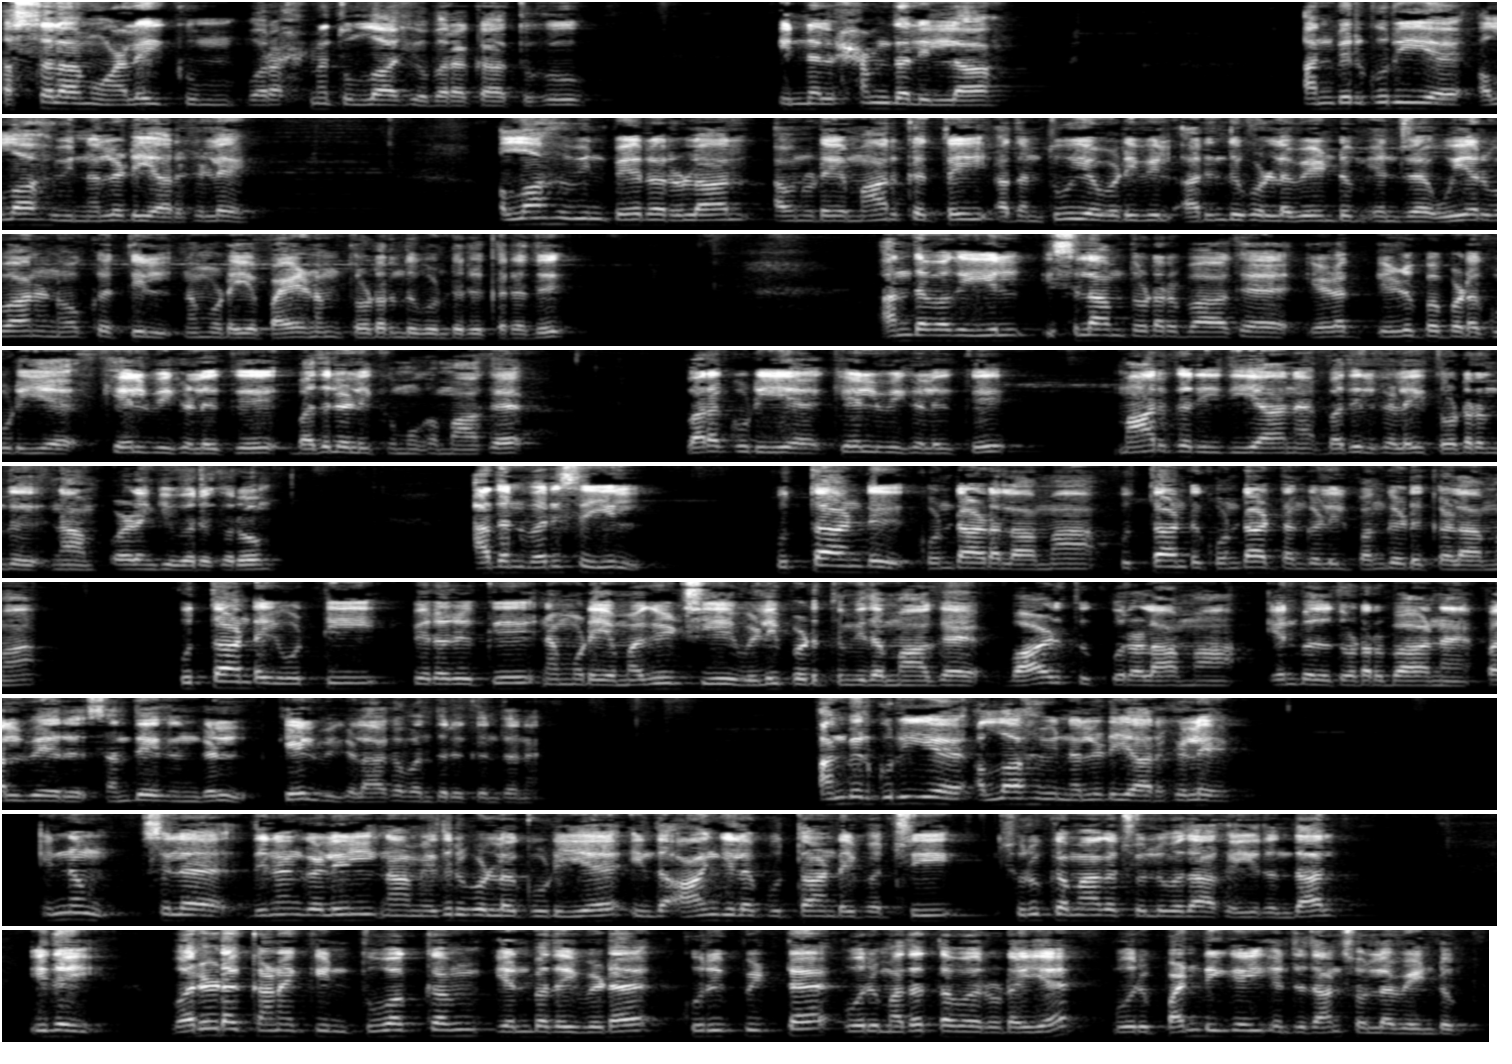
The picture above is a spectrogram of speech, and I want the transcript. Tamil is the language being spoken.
அஸ்ஸலாமு அலைக்கும் وبركاته إن இன்னல் لله அன்பிற்குரிய அல்லாஹுவின் நல்லடியார்களே அல்லாஹுவின் பேரருளால் அவனுடைய மார்க்கத்தை அதன் தூய வடிவில் அறிந்து கொள்ள வேண்டும் என்ற உயர்வான நோக்கத்தில் நம்முடைய பயணம் தொடர்ந்து கொண்டிருக்கிறது. அந்த வகையில் இஸ்லாம் தொடர்பாக எழ- எழுப்பப்படக்கூடிய கேள்விகளுக்கு பதிலளிக்கும் முகமாக வரக்கூடிய கேள்விகளுக்கு மார்க்க ரீதியான பதில்களை தொடர்ந்து நாம் வழங்கி வருகிறோம். அதன் வரிசையில் புத்தாண்டு கொண்டாடலாமா புத்தாண்டு கொண்டாட்டங்களில் பங்கெடுக்கலாமா புத்தாண்டை ஒட்டி பிறருக்கு நம்முடைய மகிழ்ச்சியை வெளிப்படுத்தும் விதமாக வாழ்த்து கூறலாமா என்பது தொடர்பான பல்வேறு சந்தேகங்கள் கேள்விகளாக வந்திருக்கின்றன. அன்பிற்குரிய அல்லாஹுவின் நல்லடியார்களே இன்னும் சில தினங்களில் நாம் எதிர்கொள்ளக்கூடிய இந்த ஆங்கில புத்தாண்டை பற்றி சுருக்கமாக சொல்லுவதாக இருந்தால் இதை வருடக்கணக்கின் துவக்கம் என்பதை விட குறிப்பிட்ட ஒரு மதத்தவருடைய ஒரு பண்டிகை என்றுதான் சொல்ல வேண்டும்.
